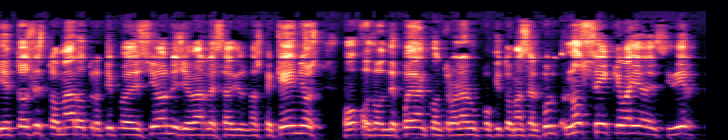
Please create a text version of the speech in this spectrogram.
y entonces tomar otro tipo de decisiones, llevarla a estadios más pequeños o, o, donde puedan controlar un poquito más al público. No sé qué vaya a decidir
